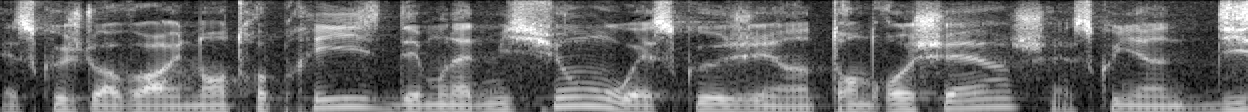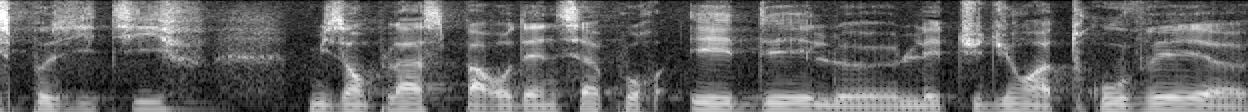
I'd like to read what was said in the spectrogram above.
Est-ce que je dois avoir une entreprise dès mon admission ou est-ce que j'ai un temps de recherche? Est-ce qu'il y a un dispositif mis en place par Audencia pour aider l'étudiant à trouver euh,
